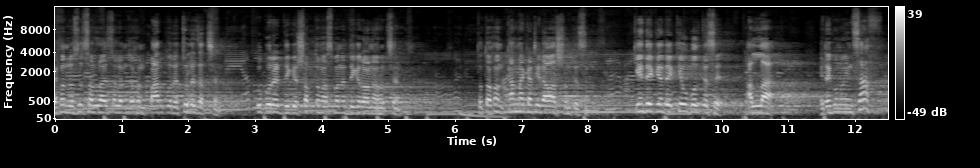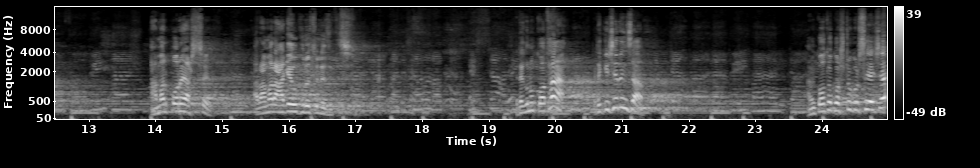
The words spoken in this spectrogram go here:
এখন রসুল সাল্লাহ সাল্লাম যখন পার করে চলে যাচ্ছেন, উপরের দিকে, সপ্তম আসমানের দিকে রওনা হচ্ছেন, তো তখন কান্নাকাটির আওয়াজ শুনতেছে। কেঁদে কেঁদে কেউ বলতেছে, আল্লাহ এটা কোনো ইনসাফ? আমার পরে আসছে, আর আমার আগে উপরে চলে যেতেছে। এটা কোনো কথা? এটা কিসের ইনসাফ? আমি কত কষ্ট করছি এসে?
